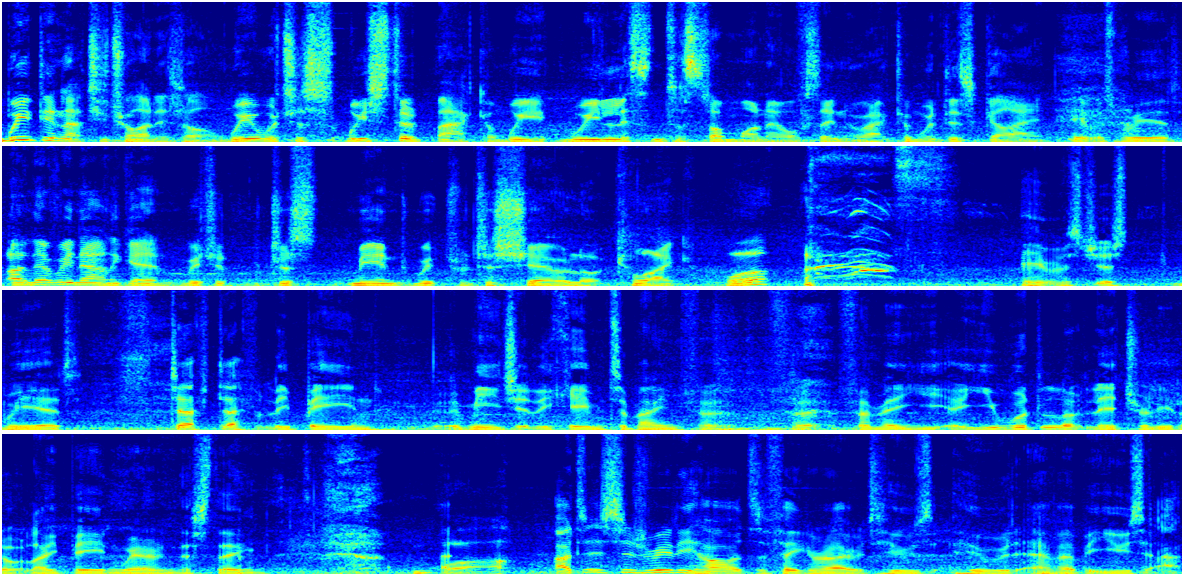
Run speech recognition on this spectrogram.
we didn't actually try this on. We were just we stood back and we we listened to someone else interacting with this guy. It was weird. And every now and again, Richard just me and Rich would just share a look like what. it was just weird. Def, definitely Bean immediately came to mind for, for, for me. You, you would look literally look like Bean wearing this thing. Wow. I, it's just really hard to figure out who's who would ever be using. it.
